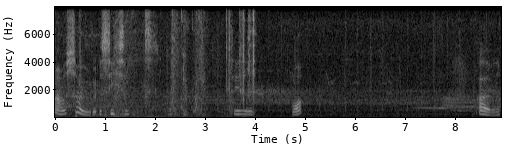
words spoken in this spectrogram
Oh, so a season. Season. What? Oh.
